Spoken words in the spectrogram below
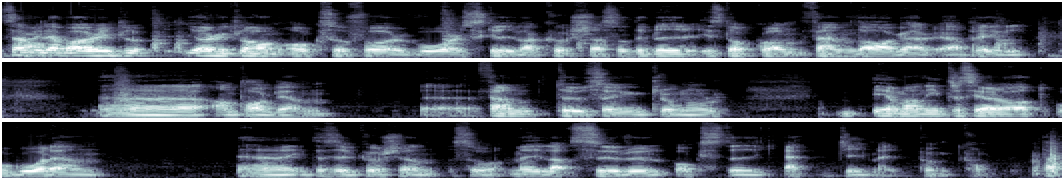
Sen vill jag bara rekl- göra reklam också för vår skrivarkurs. Alltså det blir i Stockholm fem dagar i april. Eh, antagligen eh, 5000 kronor. Är man intresserad av att och gå den eh, intensivkursen så mejla cyrilochstig.gmail.com. Tack!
